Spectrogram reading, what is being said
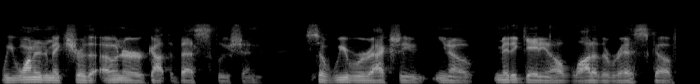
we wanted to make sure the owner got the best solution so we were actually you know mitigating a lot of the risk of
